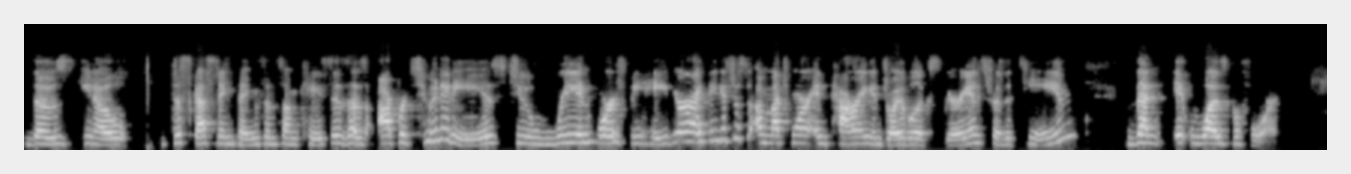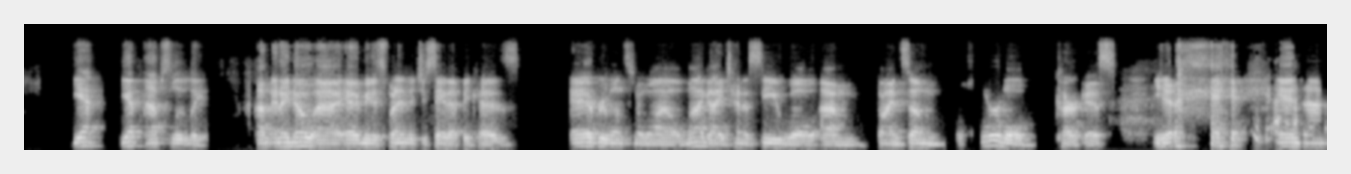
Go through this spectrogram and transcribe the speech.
those you know disgusting things in some cases as opportunities to reinforce behavior i think it's just a much more empowering enjoyable experience for the team than it was before. Yeah yep absolutely. Um, and i know uh, i mean it's funny that you say that because every once in a while, my guy Tennessee will um, find some horrible carcass, you know, and uh,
